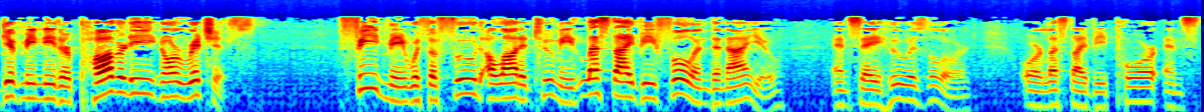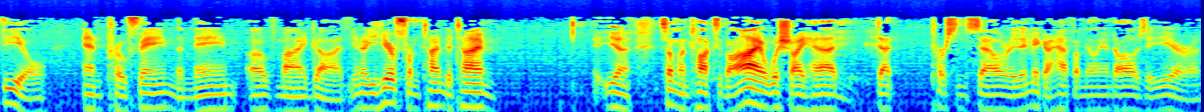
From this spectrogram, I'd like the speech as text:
Give me neither poverty nor riches. Feed me with the food allotted to me, lest I be full and deny you and say, Who is the Lord? Or lest I be poor and steal and profane the name of my God. You know, you hear from time to time, yeah, someone talks about, I wish I had that person's salary. They make a half a million dollars a year. And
